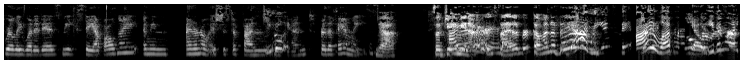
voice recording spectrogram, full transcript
really what it is. We stay up all night. I mean, I don't know. It's just a fun You- weekend for the families. Yeah. So Jamie and I are remember- excited for coming to there. Yeah, me and Sta- I love rodeo. Even like,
